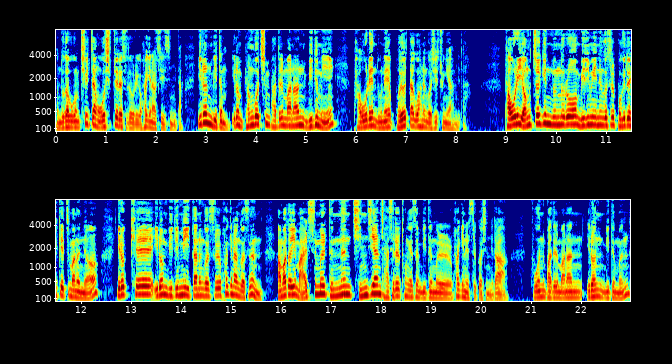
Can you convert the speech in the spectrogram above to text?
누가복음 7장 50절에서도 우리가 확인할 수 있습니다. 이런 믿음, 이런 병고침 받을 만한 믿음이 바울의 눈에 보였다고 하는 것이 중요합니다. 바울이 영적인 눈으로 믿음이 있는 것을 보기도 했겠지만은요, 이렇게 이런 믿음이 있다는 것을 확인한 것은 아마도 이 말씀을 듣는 진지한 자세를 통해서 믿음을 확인했을 것입니다. 구원받을 만한 이런 믿음은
